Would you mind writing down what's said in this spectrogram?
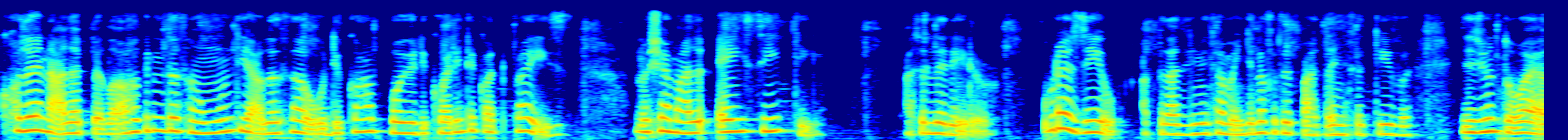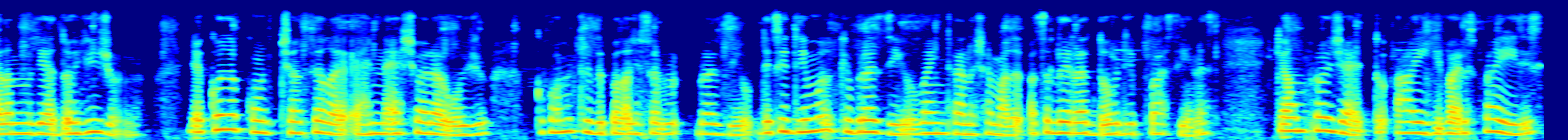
coordenada pela Organização Mundial da Saúde com apoio de 44 países, no chamado ACT Accelerator. O Brasil, apesar de inicialmente não fazer parte da iniciativa, se juntou a ela no dia 2 de junho. De acordo com o chanceler Ernesto Araújo, conforme trazido pela Agência Brasil, decidimos que o Brasil vai entrar no chamado Acelerador de Vacinas, que é um projeto aí de vários países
